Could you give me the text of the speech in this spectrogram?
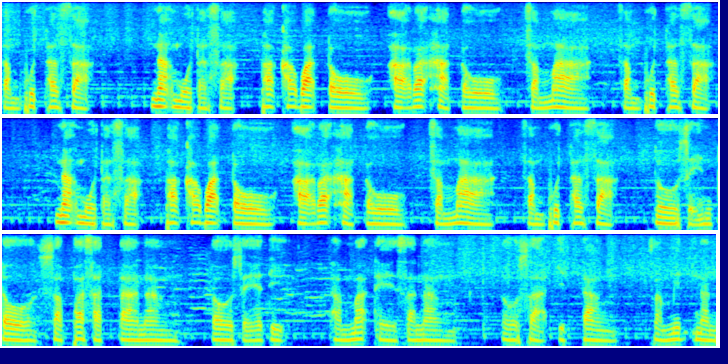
สัมพุทธัสสะ นะโมตัสสะภะคะวะโต อะระหะโต สัมมาสัมพุทธัสสะ นะโมตัสสะภะคะวะโต อะระหะโต สัมมาสัมพุทธัสสะ โตเสนโต สัพพสัตตานัง โตเสติ ธรรมเทสนัง โตสะจิตตัง สมิตนัน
